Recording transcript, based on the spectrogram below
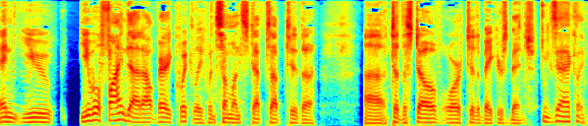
and you you will find that out very quickly when someone steps up to the uh, to the stove or to the baker's bench. Exactly.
